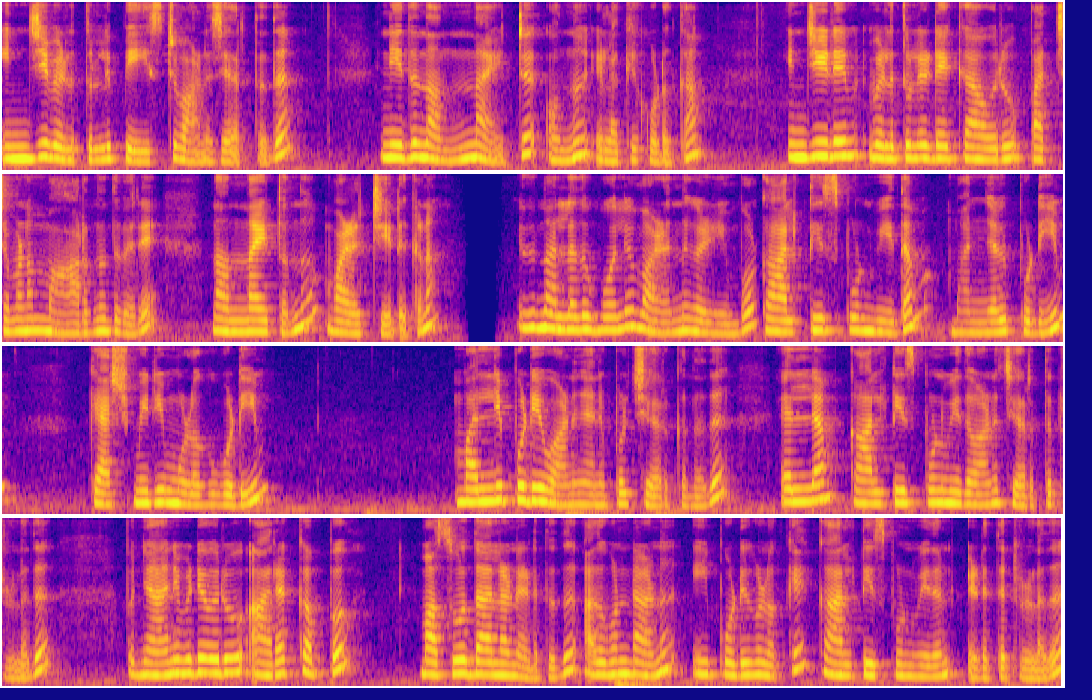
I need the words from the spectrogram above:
ഇഞ്ചി വെളുത്തുള്ളി പേസ്റ്റുമാണ് ചേർത്തത്. ഇനി ഇത് നന്നായിട്ട് ഒന്ന് ഇളക്കി കൊടുക്കാം. ഇഞ്ചിയുടെയും വെളുത്തുള്ളിയുടെയൊക്കെ ആ ഒരു പച്ചമണം മാറുന്നത് വരെ നന്നായിട്ടൊന്ന് വഴറ്റിയെടുക്കണം. ഇത് നല്ലതുപോലെ വഴന്നു കഴിയുമ്പോൾ കാൽ ടീസ്പൂൺ വീതം മഞ്ഞൾപ്പൊടിയും കാശ്മീരി മുളക് പൊടിയും മല്ലിപ്പൊടിയുമാണ് ഞാനിപ്പോൾ ചേർക്കുന്നത്. എല്ലാം കാൽ ടീസ്പൂൺ വീതമാണ് ചേർത്തിട്ടുള്ളത്. അപ്പോൾ ഞാനിവിടെ ഒരു അര കപ്പ് മസൂർ ദാലാണ് എടുത്തത്. അതുകൊണ്ടാണ് ഈ പൊടികളൊക്കെ കാൽ ടീസ്പൂൺ വീതം എടുത്തിട്ടുള്ളത്.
